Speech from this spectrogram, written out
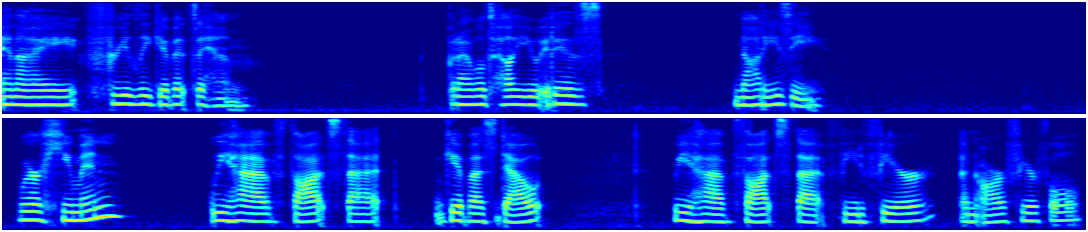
And I freely give it to Him. But I will tell you, it is not easy. We're human. We have thoughts that give us doubt. We have thoughts that feed fear and are fearful.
